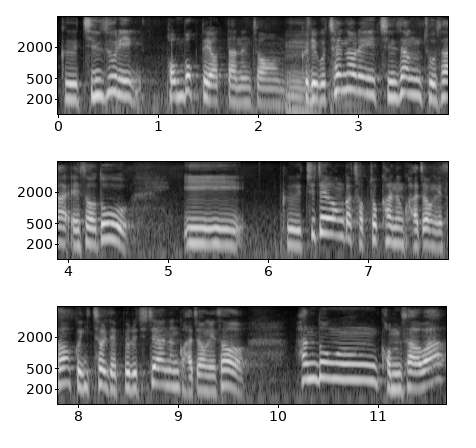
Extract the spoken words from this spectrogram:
그 진술이 번복되었다는 점 그리고 채널A 진상조사에서도 이 그 취재원과 접촉하는 과정에서 그 이철 대표를 취재하는 과정에서 한동훈 검사와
